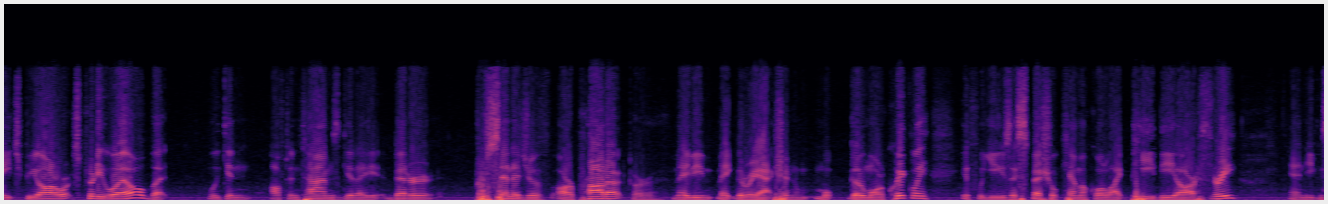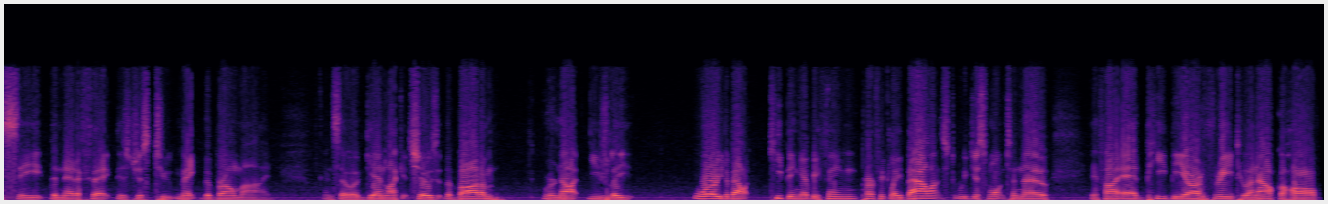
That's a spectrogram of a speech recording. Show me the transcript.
HBr works pretty well but we can oftentimes get a better percentage of our product or maybe make the reaction mo go more quickly if we use a special chemical like PBr3 and you can see the net effect is just to make the bromide. And so again like it shows at the bottom we're not usually worried about keeping everything perfectly balanced. We just want to know if I add PBr3 to an alcohol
